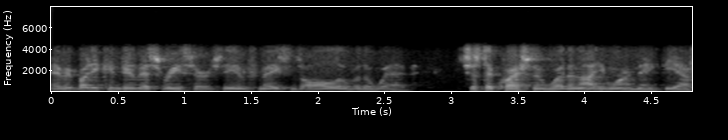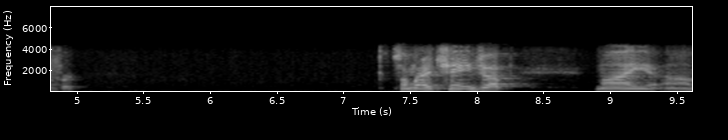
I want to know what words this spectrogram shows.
Everybody can do this research. The information's all over the web. It's just a question of whether or not you want to make the effort. So I'm going to change up my uh,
